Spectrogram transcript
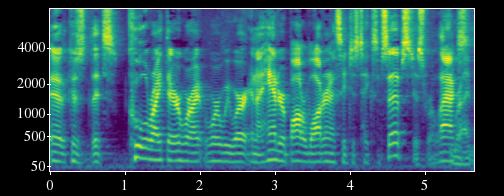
uh, because it's cool right there where I, where we were and i hand her a bottle of water and i say just take some sips just relax Right.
